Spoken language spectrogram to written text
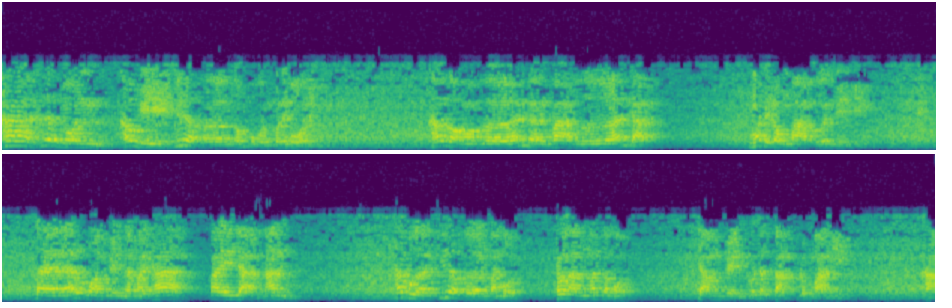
ถ้าเครื่องยนต์เขามีเชื้อเพลิงสมบูรณ์บริบูรณ์เขาก็หอกเหินเดินฟ้าเหมือนกับไม่ได้ลงมาพื้นดินอีก แต่แล้วความเป็นธรรมชาติไปอย่างนั้น ถ้าเผื่อเชื่อเพลิงมันหมดพลังมันก็หมดจำเป็นก็จะกลับลงมาอีกหา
